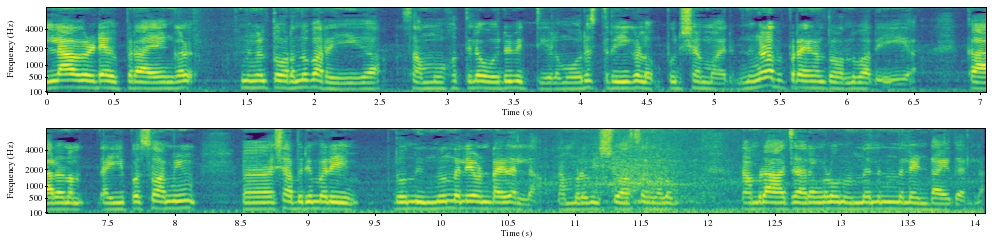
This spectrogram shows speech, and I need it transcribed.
എല്ലാവരുടെ അഭിപ്രായങ്ങൾ നിങ്ങൾ തുറന്നു പറയുക. സമൂഹത്തിലെ ഓരോ വ്യക്തികളും ഓരോ സ്ത്രീകളും പുരുഷന്മാരും നിങ്ങളുടെ അഭിപ്രായങ്ങൾ തുറന്നു പറയുക. കാരണം അയ്യപ്പസ്വാമിയും ശബരിമലയും ഇതൊന്നും ഇന്നും നില ഉണ്ടായതല്ല നമ്മുടെ വിശ്വാസങ്ങളും നമ്മുടെ ആചാരങ്ങളും ഒന്നും ഇന്നലെ ഇന്നലെ ഉണ്ടായതല്ല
